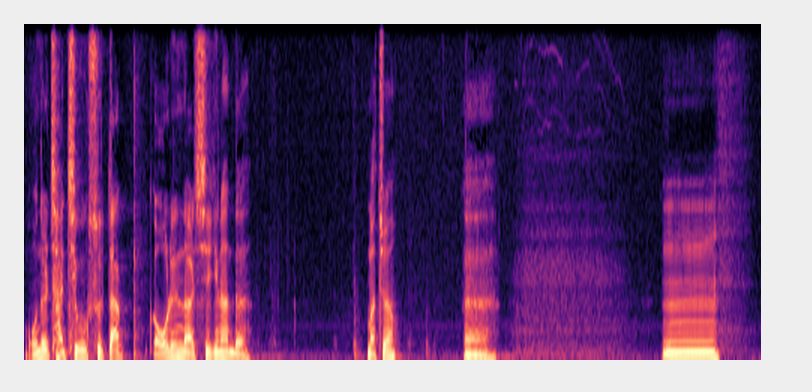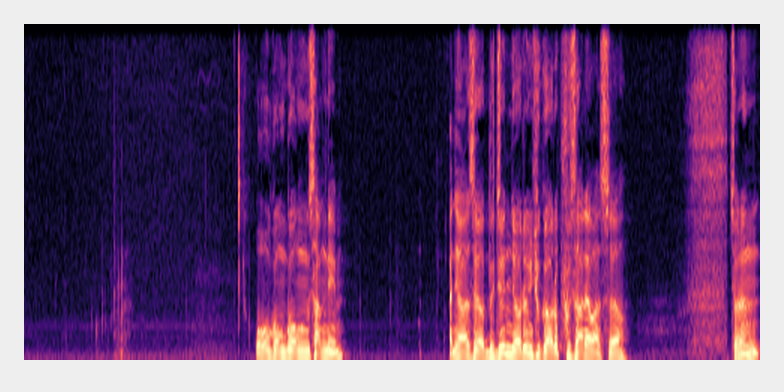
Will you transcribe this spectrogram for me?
오늘 잔치국수 딱 어울리는 날씨이긴 한데 맞죠? 예. 음. 5003님. 안녕하세요. 늦은 여름 휴가로 부산에 왔어요. 저는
